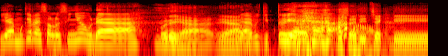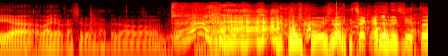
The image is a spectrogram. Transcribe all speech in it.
ya mungkin resolusinya udah Udah ya, ya. Udah begitu bisa, ya. Bisa dicek di ya, layar kaca 21 bisa dicek aja di situ.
